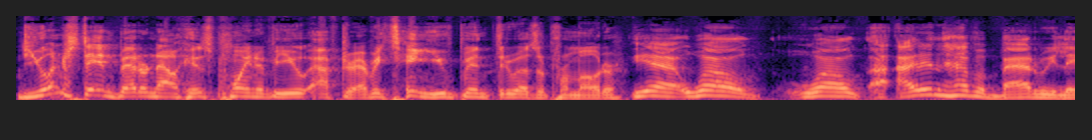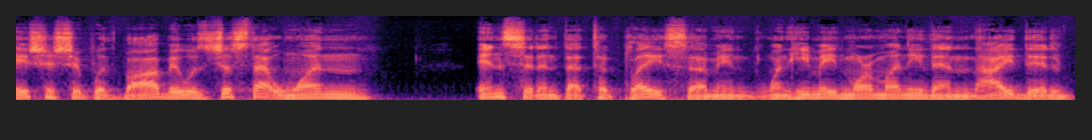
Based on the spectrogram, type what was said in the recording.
Do you understand better now his point of view after everything you've been through as a promoter? Yeah, well, well, I didn't have a bad relationship with Bob. It was just that one incident that took place. I mean, when he made more money than I did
